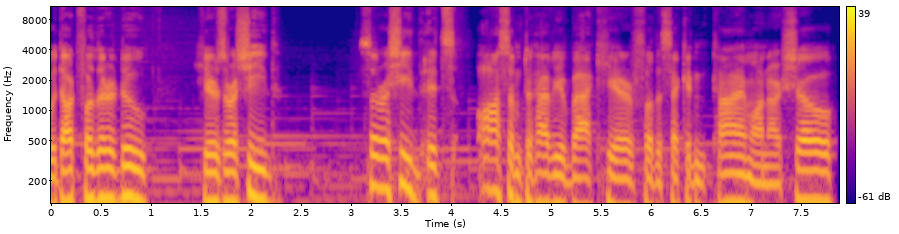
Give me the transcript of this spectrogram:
Without further ado, here's Rashid. So, Rashid, it's awesome to have you back here for the second time on our show.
